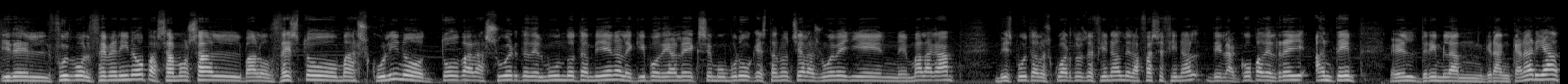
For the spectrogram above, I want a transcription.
Y del fútbol femenino pasamos al baloncesto masculino. Toda la suerte del mundo también al equipo de Alex Mumbrú que esta noche a las 9 y en Málaga disputa los cuartos de final de la fase final de la Copa del Rey ante el Dreamland Gran Canaria.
